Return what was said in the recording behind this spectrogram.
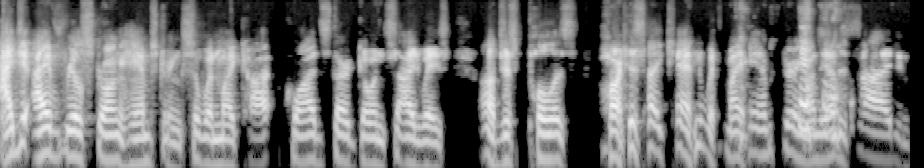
I, ju- I have real strong hamstrings, so when my co- quads start going sideways, I'll just pull as hard as I can with my hamstring on the other side and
